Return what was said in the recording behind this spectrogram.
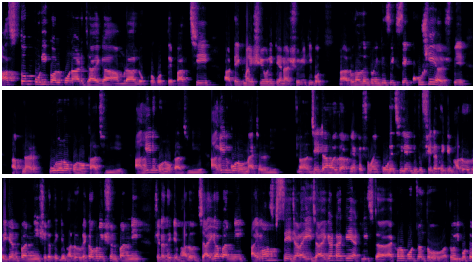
বাস্তব পরিকল্পনার জায়গা আমরা লক্ষ্য করতে পাচ্ছি take my surety and assurity বোধ টু থাউজেন্ড টোয়েন্টি সিক্সে খুশি আসবে আপনার পুরনো কোনো কাজ নিয়ে, আগের কোনো কাজ নিয়ে, আগের কোনো ম্যাটার নিয়ে। যেটা হয়তো আপনি একটা সময় করেছিলেন, কিন্তু সেটা থেকে ভালো রিটার্ন পাননি, সেটা থেকে ভালো রেকগনিশন পাননি, সেটা থেকে ভালো জায়গা পাননি। আই মাস্ট সে যারা এই জায়গাটাকে অ্যাটলিস্ট এখনও পর্যন্ত তৈরি করতে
